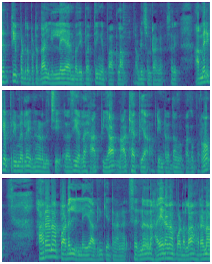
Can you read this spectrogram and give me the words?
திருப்திப்படுத்தப்பட்டதா இல்லையா என்பதை பார்த்து இங்கே பார்க்கலாம் அப்படின்னு சொல்கிறாங்க சரி அமெரிக்க பிரீமியரில் என்ன நடந்துச்சு? ரசிகர்லாம் ஹாப்பியா நாட் ஹாப்பியா அப்படின்றத நம்ம பார்க்க போகிறோம் ஹரானா பாடல் இல்லையா அப்படின்னு கேட்டாங்க சரி என்ன ஹைரானா பாடலா? ஹரானா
